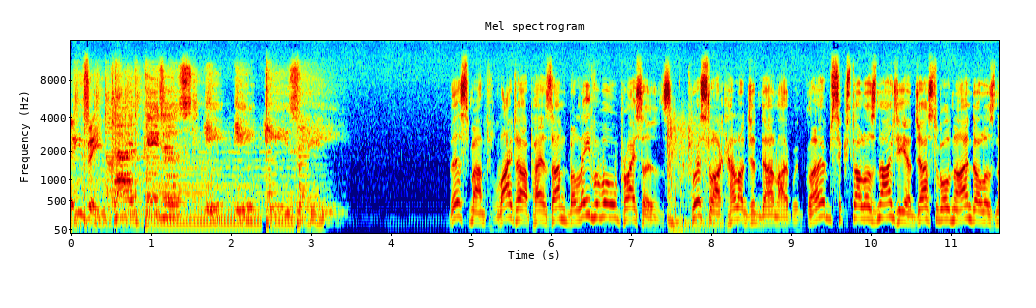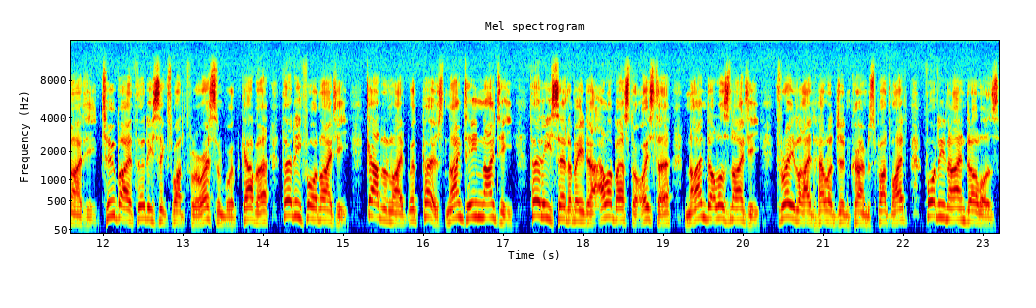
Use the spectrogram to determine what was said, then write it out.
easy. Clive Peeters, e e easy. This month, Light Up has unbelievable prices. Twist lock halogen downlight with globe, $6.90. Adjustable, $9.90. 2x36 watt fluorescent with cover, $34.90. Garden light with post, $19.90. 30 centimetre alabaster oyster, $9.90. 3 light halogen chrome spotlight, $49.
